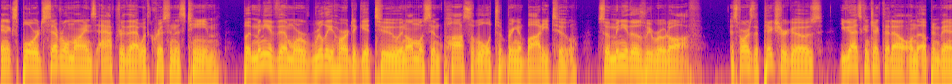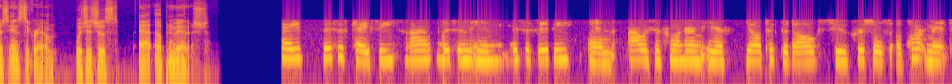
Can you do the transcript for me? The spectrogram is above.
and explored several mines after that with Chris and his team, but many of them were really hard to get to and almost impossible to bring a body to, so many of those we wrote off. As far as the picture goes, you guys can check that out on the Up and Vanished Instagram, which is just at Up and Vanished. Hey, this is Casey. I listen in Mississippi, and I was just wondering if y'all took the dogs to Kristal's apartment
